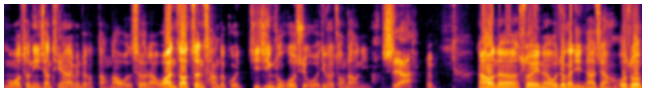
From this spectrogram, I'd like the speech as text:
摩托车逆向停在那边就挡挡到我的车了。我按照正常的轨迹进出过去，我一定会撞到你嘛。是啊，对。然后呢，所以呢，我就跟警察讲，我说。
